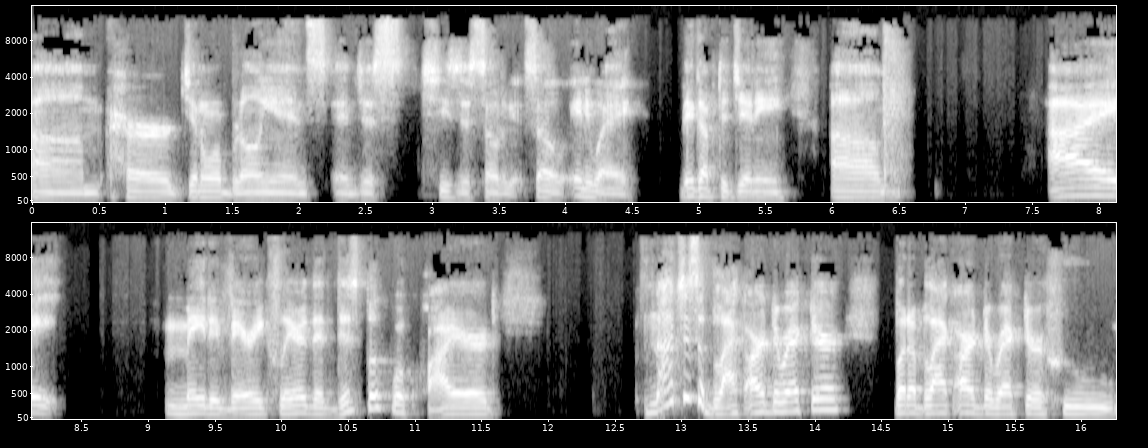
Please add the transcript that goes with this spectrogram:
um, her general brilliance, and just she's just so good. So anyway, big up to Jenny. Um, I made it very clear that this book required not just a black art director, but a black art director who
